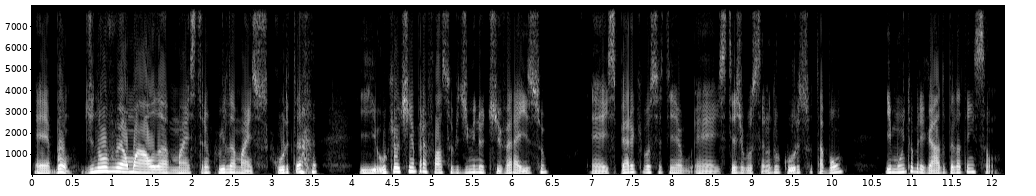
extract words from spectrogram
É, bom, de novo é uma aula mais tranquila, mais curta. E o que eu tinha para falar sobre diminutivo era isso. É, espero que você tenha, é, esteja gostando do curso, tá bom? E muito obrigado pela atenção.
